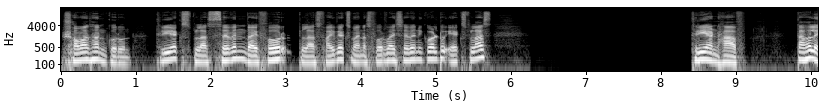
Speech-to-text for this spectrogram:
সমাধান করুন। Three X plus seven by four plus five X minus four by seven equal to X plus three and half তাহলে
